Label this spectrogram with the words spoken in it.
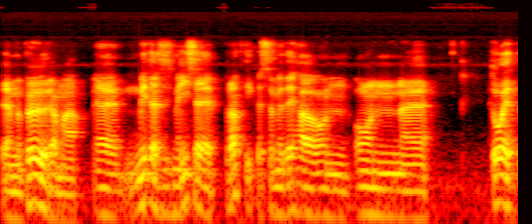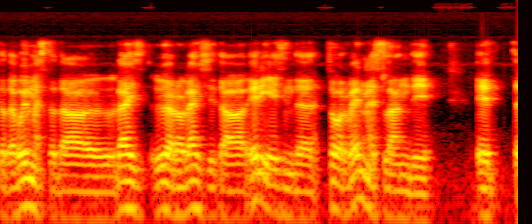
peame pöörama. mida siis me ise praktikas saame teha, on, on toetada, võimestada Lähis, ÜRO Lähis-Ida eriesindajat Thor Venneslandi, et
